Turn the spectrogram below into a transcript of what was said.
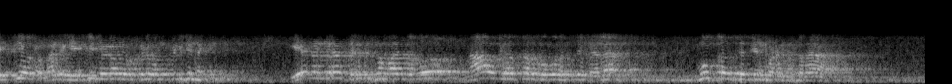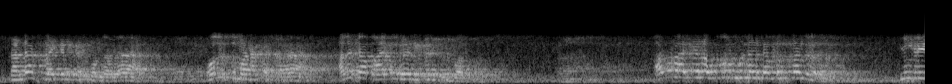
ಎಸ್ ಸಿ ಅವರು ನನಗೆ ಎಸ್ ಸಿ ಮೇಡಮ್ ಅವ್ರ ಕಡೆ ಒಂದು ಪಿಟಿಷನ್ ಹಾಕಿದ್ದೆ ಏನಂದ್ರೆ ದಲಿತ ಸಮಾಜವು ನಾವು ದೇವಸ್ಥಾನಕ್ಕೆ ಹೋಗೋ ರಸ್ತೆ ಮೇಲೆ ಮೂತ್ರ ವಿಸರ್ಜನೆ ಮಾಡಕತ್ತಾರ ಕಂಡಕ್ಟ್ ಸೈಕಲ್ ಕಟ್ಕೊಂಡಾರ ಹೊಲಸು ಮಾಡಕತ್ತಾರ ಅದಕ್ಕೆ ಆ ಬಾಗಿಲುಗಳನ್ನ ಕಟ್ಟಿರ್ಬಾರ್ದು ಅದ್ರ ಎಲ್ಲ ಹುಡುಗರು ನನ್ನ ಗಮನಿಸ್ತಾರೆ ಇಲ್ರಿ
